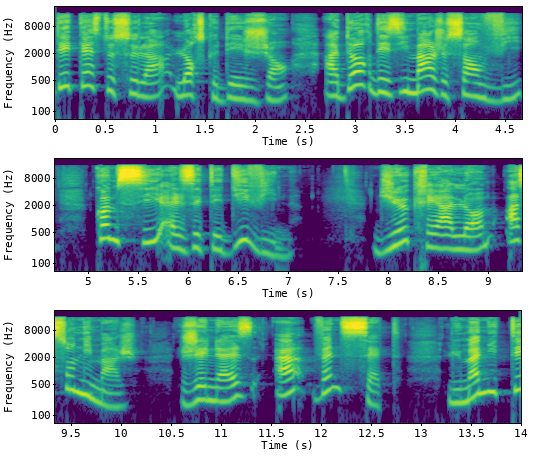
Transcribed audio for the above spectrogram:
déteste cela lorsque des gens adorent des images sans vie comme si elles étaient divines. Dieu créa l'homme à son image. Genèse 1, 27. L'humanité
